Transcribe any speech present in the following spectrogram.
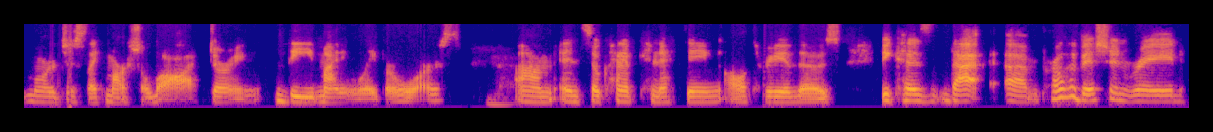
more just like martial law during the mining labor wars yeah. um, and so kind of connecting all three of those because that um, prohibition raid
